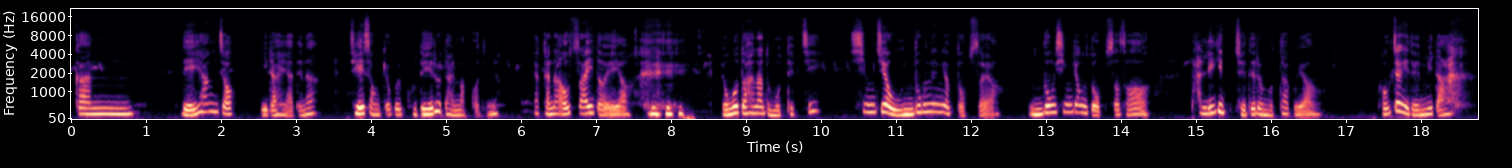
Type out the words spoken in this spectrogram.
약간 내향적이라 해야 되나? 제 성격을 그대로 닮았거든요. 약간 아웃사이더예요. 영어도 하나도 못했지? 심지어 운동 능력도 없어요. 운동 신경도 없어서 달리기도 제대로 못하고요. 걱정이 됩니다.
